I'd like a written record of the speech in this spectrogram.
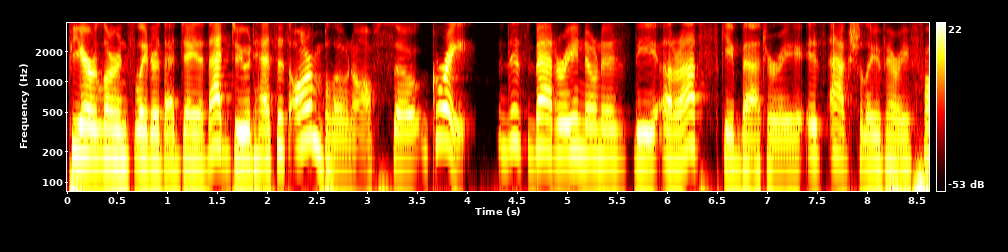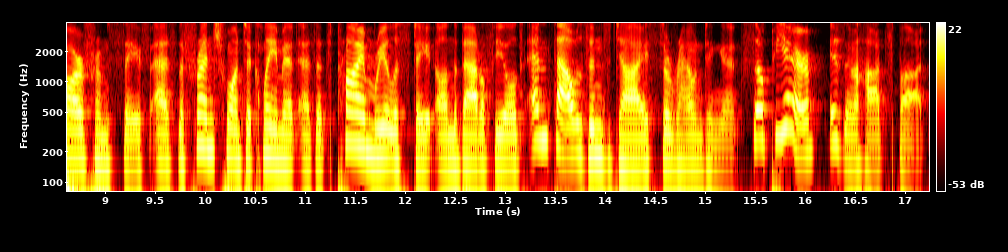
Pierre learns later that day that that dude has his arm blown off, so great. This battery, known as the Raevski Battery, is actually very far from safe, as the French want to claim it as its prime real estate on the battlefield, and thousands die surrounding it, so Pierre is in a hot spot.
